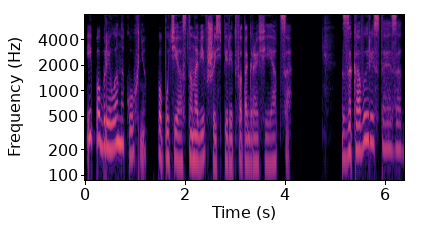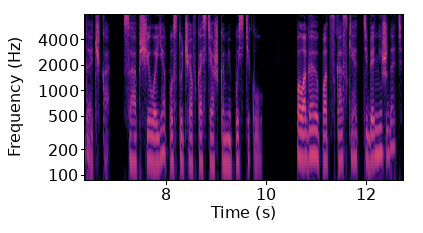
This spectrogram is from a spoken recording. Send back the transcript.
и побрела на кухню, по пути остановившись перед фотографией отца. «Заковыристая задачка», — сообщила я, постучав костяшками по стеклу. «Полагаю, подсказки от тебя не ждать?»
